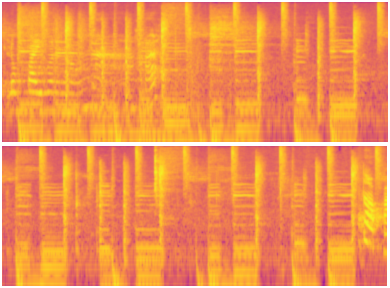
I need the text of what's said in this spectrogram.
ดลงไปบนน้องหมานะคะต่อไป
